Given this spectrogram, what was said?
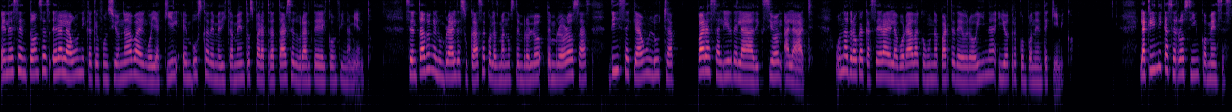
En ese entonces era la única que funcionaba en Guayaquil en busca de medicamentos para tratarse durante el confinamiento. Sentado en el umbral de su casa con las manos temblorosas, dice que aún lucha para salir de la adicción a la H, una droga casera elaborada con una parte de heroína y otro componente químico. La clínica cerró cinco meses.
